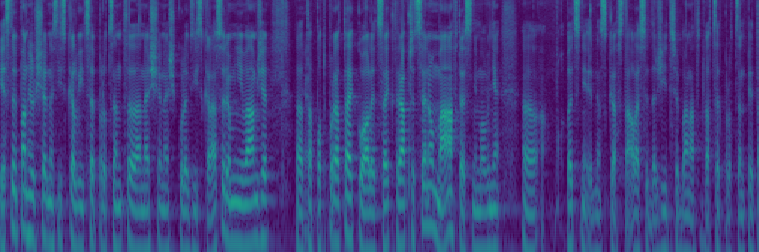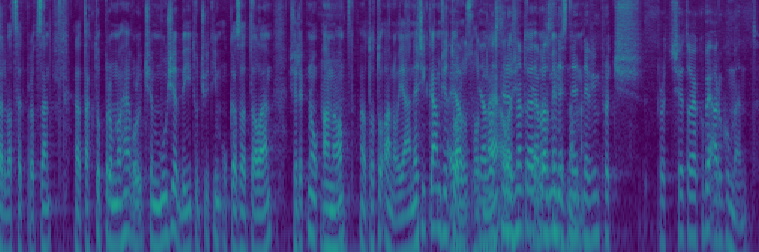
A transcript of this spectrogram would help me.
Jestli pan Hilšer nezískal více procent, eh, než, než kolik získal. Já se domnívám, že uh, ta podpora té koalice, která přece jenom má v té sněmovně, uh, obecně i dneska stále si drží třeba nad 20%, 25%, uh, tak to pro mnohé voliče může být určitým ukazatelem, že řeknou mm. ano, toto ano. Já neříkám, že to já, rozhodne, já vlastně neznam, to je já vlastně ne, nevím, proč proč je to jakoby argument?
